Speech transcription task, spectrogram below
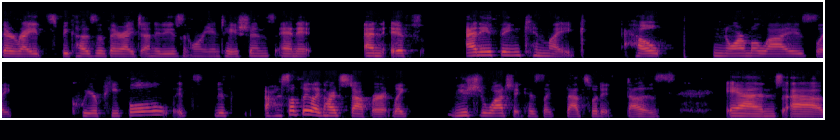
their rights because of their identities and orientations and it and if anything can like help normalize like queer people it's it's uh, something like heartstopper like you should watch it because like that's what it does and uh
